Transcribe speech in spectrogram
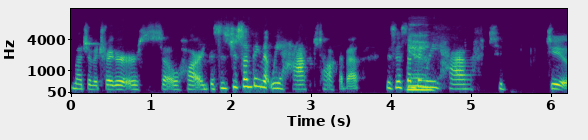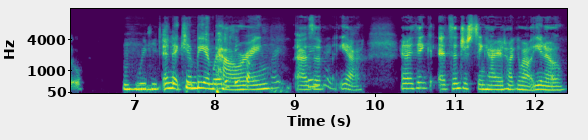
much of a trigger or so hard. This is just something that we have to talk about. This is something yeah. we have to do. Mm-hmm. And it can be empowering right? as Same a thing. yeah. And I think it's interesting how you're talking about, you know,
